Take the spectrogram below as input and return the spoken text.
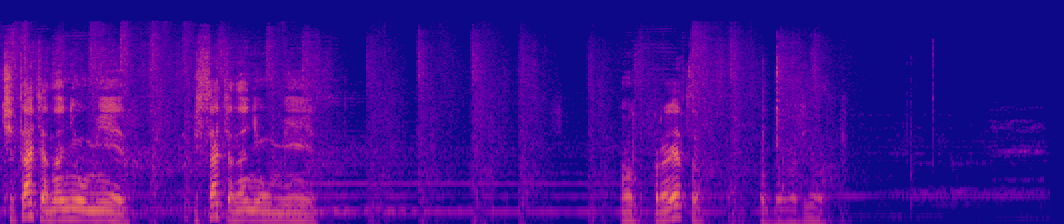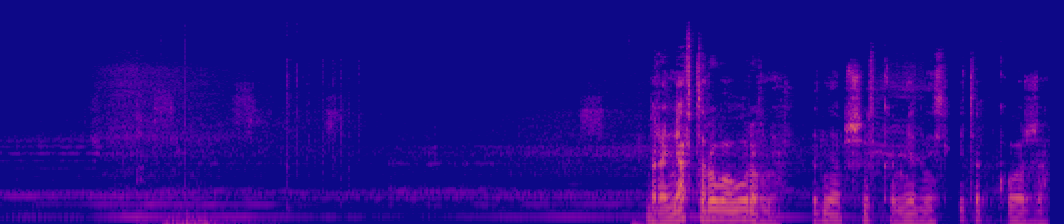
читать она не умеет, писать она не умеет. А вот про это говорила. Броня второго уровня. Медная обшивка, медный слиток, кожа.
